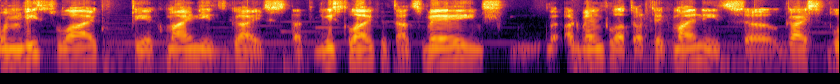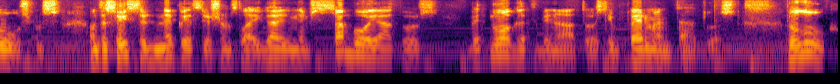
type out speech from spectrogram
un visu laiku tiek mainīts gaiss. Tad visu laiku ir tāds vējš, ar ventilatoru tiek mainīts uh, gaisa plūsmas. Un tas viss ir nepieciešams, lai gaļa nevis sabojātos, bet nogatavinātos, jau fermentētos. Nu, lūk,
